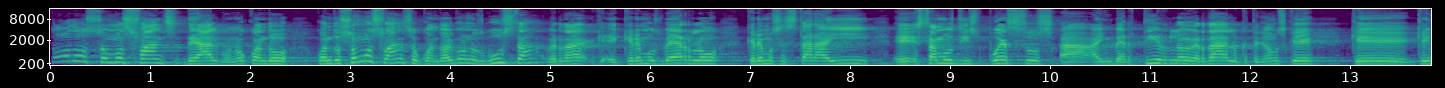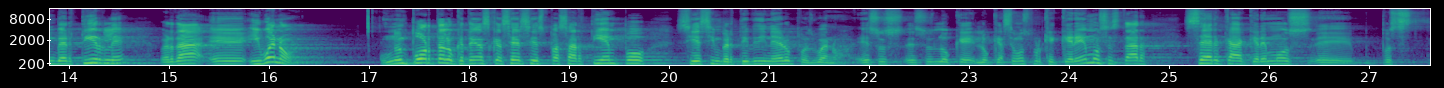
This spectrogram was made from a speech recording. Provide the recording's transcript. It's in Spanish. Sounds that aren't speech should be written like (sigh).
Todos somos fans de algo, ¿no? Cuando, cuando somos fans o cuando algo nos gusta, ¿verdad? Eh, Queremos verlo, queremos estar ahí, eh, estamos dispuestos a, invertirlo, ¿verdad? Lo que tengamos que, que- invertirle, ¿verdad? Eh, y bueno, no importa lo que tengas que hacer, si es pasar tiempo, si es invertir dinero, pues bueno, eso es, eso es lo, que, lo que hacemos porque queremos estar cerca, queremos, pues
